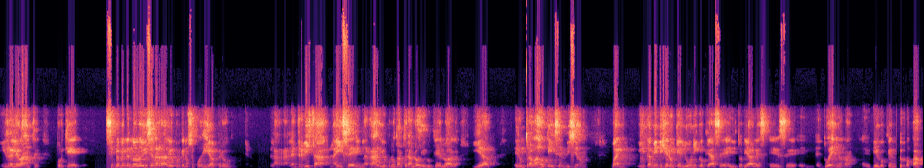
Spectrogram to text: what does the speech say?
irrelevante, porque simplemente no lo hice en la radio porque no se podía, pero la, entrevista la hice en la radio, por lo tanto era lógico que lo haga, y era un trabajo que hice en visión. Bueno, y también dijeron que el único que hace editoriales es eh, el, dueño, ¿no? Eh, Diego Kendo Papá.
